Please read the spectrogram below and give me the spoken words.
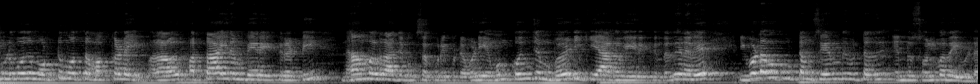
முழுவதும் ஒட்டுமொத்த மக்களையும் அதாவது பத்தாயிரம் பேரை திரட்டி நாமல் ராஜபக்ச குறிப்பிட்ட விடயமும் கொஞ்சம் வேடிக்கையாகவே இருக்கின்றது. எனவே இவ்வளவு கூட்டம் சேர்ந்து விட்டது என்று சொல்வதை விட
